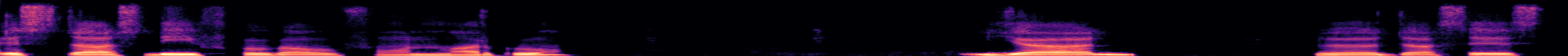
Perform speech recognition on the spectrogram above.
इस डास डी फोगाओ फ़ोन मार्को। या डासेस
